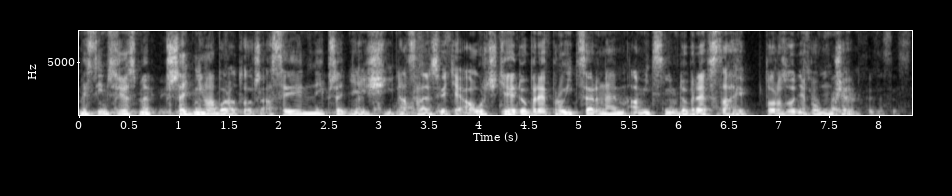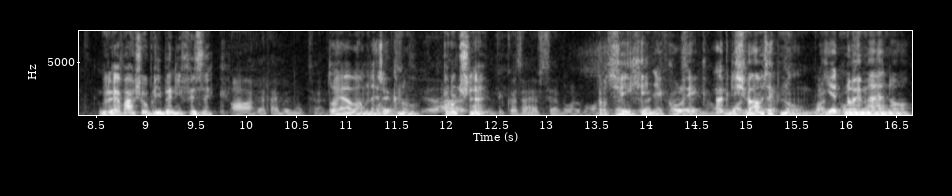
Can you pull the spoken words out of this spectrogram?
Myslím si, že jsme přední laboratoř, asi nejpřednější na celém světě a určitě je dobré projít CERNem a mít s ním dobré vztahy. To rozhodně pomůže. Kdo je váš oblíbený fyzik? To já vám neřeknu. Proč ne? Protože jich je několik a když vám řeknu jedno jméno...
